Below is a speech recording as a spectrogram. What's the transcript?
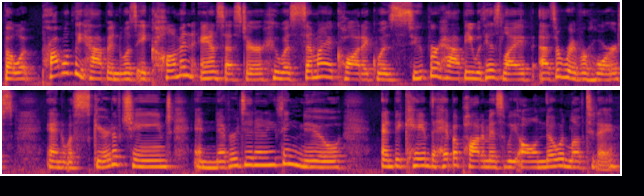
but what probably happened was a common ancestor who was semi aquatic was super happy with his life as a river horse and was scared of change and never did anything new and became the hippopotamus we all know and love today.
